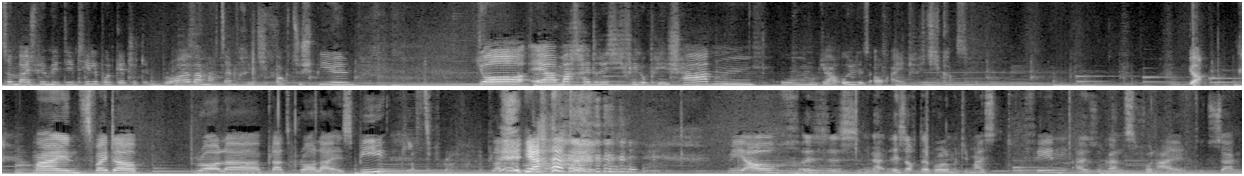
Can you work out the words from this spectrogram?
zum Beispiel mit dem Teleport-Gadget in Brawler macht es einfach richtig Bock zu spielen. Ja, er macht halt richtig viel OP-Schaden. Und ja, Ult ist auch eigentlich richtig krass. Ja. Mein zweiter Brawler, Platz Brawler ist B. Platz Brawler. Platz Ja. Wie auch ist es ist auch der Brawler mit den meisten Trophäen, also ganz von allen sozusagen.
